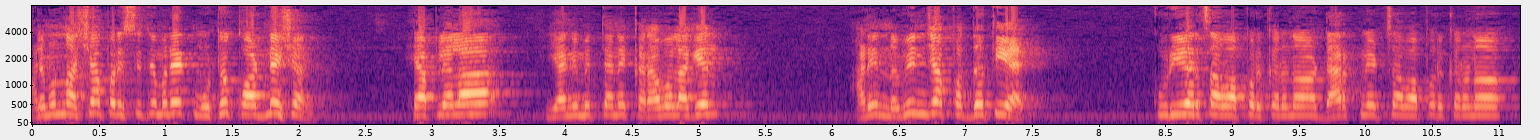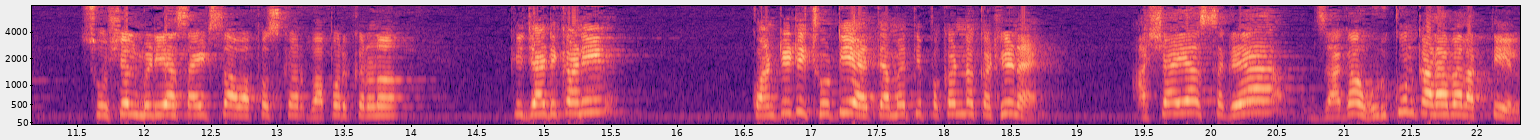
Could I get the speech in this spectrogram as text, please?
आणि म्हणून अशा परिस्थितीमध्ये एक मोठं कॉर्डिनेशन हे आपल्याला या निमित्ताने करावं लागेल. आणि नवीन ज्या पद्धती आहेत कुरिअरचा वापर करणं डार्कनेटचा वापर करणं सोशल मीडिया साईट्सचा वापस कर वापर करणं की ज्या ठिकाणी क्वांटिटी छोटी आहे त्यामुळे ती पकडणं कठीण आहे अशा या सगळ्या जागा हुडकून काढाव्या लागतील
